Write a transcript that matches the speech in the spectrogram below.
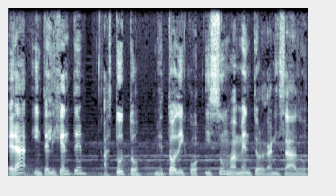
Era inteligente, astuto, metódico y sumamente organizado,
